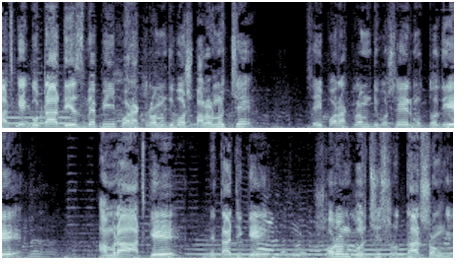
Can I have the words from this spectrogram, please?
আজকে গোটা দেশব্যাপী পরাক্রম দিবস পালন হচ্ছে। সেই পরাক্রম দিবসের মধ্য দিয়ে আমরা আজকে নেতাজিকে স্মরণ করছি শ্রদ্ধার সঙ্গে।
